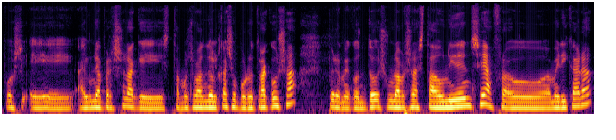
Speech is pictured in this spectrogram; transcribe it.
pues eh, hay una persona que estamos llevando el caso por otra cosa, pero me contó, es una persona estadounidense, afroamericana,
